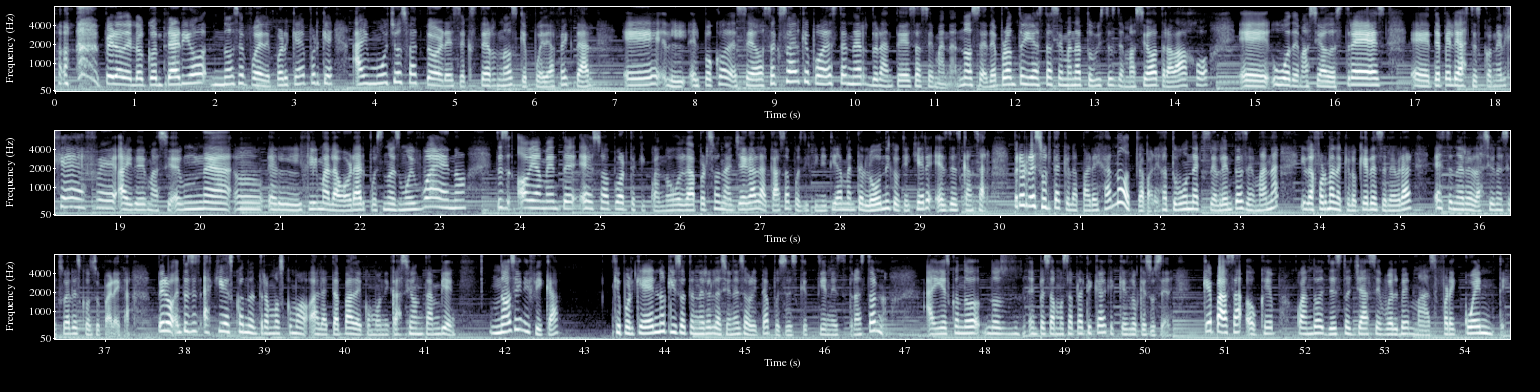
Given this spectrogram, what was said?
pero de lo contrario, no se puede. ¿Por qué? Porque hay muchos factores externos que puede afectar el, poco deseo sexual que puedes tener durante esa semana. No sé, de pronto ya esta semana tuviste demasiado trabajo, eh, hubo demasiado estrés, eh, te peleaste con el jefe, hay demasiado, una, el clima laboral pues no es muy bueno. Entonces obviamente eso aporta que cuando la persona llega a la casa pues definitivamente lo único que quiere es descansar. Pero resulta que la pareja no, la pareja tuvo una excelente semana y la forma en la que lo quiere celebrar es tener relaciones sexuales con su pareja. Pero entonces aquí es cuando entramos como a la etapa de comunicación también. No significa que porque él no quiso tener relaciones ahorita, pues es que tiene este trastorno. Ahí es cuando nos empezamos a platicar que qué es lo que sucede. ¿Qué pasa o qué cuando esto ya se vuelve más frecuente?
